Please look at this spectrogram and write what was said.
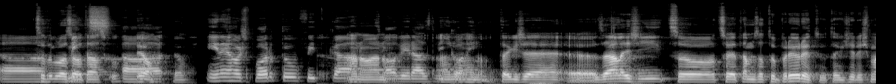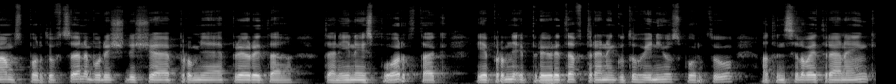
Uh, Co to bylo mix, za otázku? Uh, jo, jo. Iného športu, fitka, ano, ano. svalový ráz, Ano, ano. Takže uh, záleží, co, co je tam za tu prioritu. Takže když mám sportovce, nebo když, když je pro mě priorita ten jiný sport, tak je pro mě i priorita v tréninku toho jiného sportu a ten silový trénink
